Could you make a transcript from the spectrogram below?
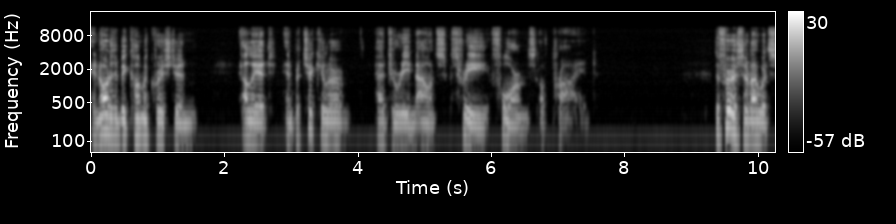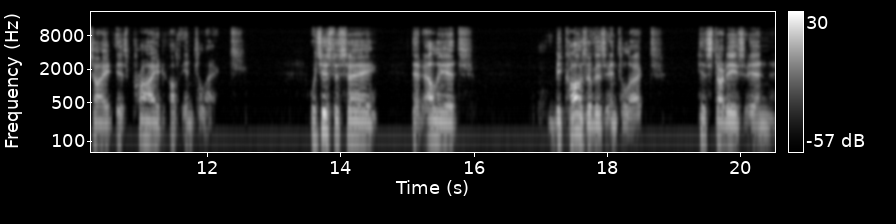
In order to become a Christian, Eliot in particular had to renounce three forms of pride. The first that I would cite is pride of intellect, which is to say that Eliot, because of his intellect, his studies in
